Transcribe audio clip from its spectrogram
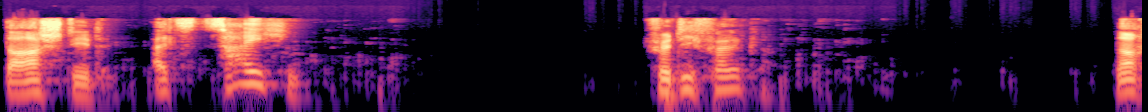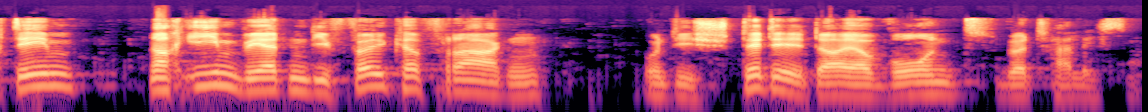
dasteht als Zeichen für die Völker. Nachdem, nach ihm werden die Völker fragen und die Stätte, da er wohnt, wird herrlich sein.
